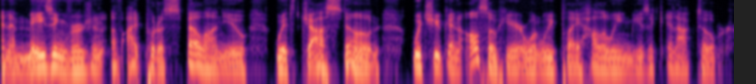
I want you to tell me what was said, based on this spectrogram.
an amazing version of I Put a Spell on You with Joss Stone, which you can also hear when we play Halloween music in October.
